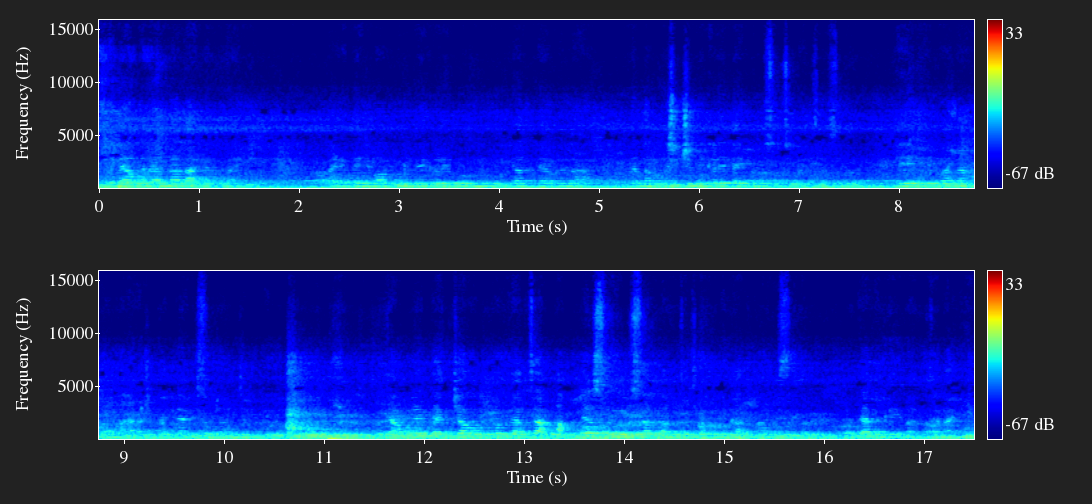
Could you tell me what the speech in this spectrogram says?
जुन्या भल्यांना लागत नाही आणि ते जेव्हा पूर्वेकडे करून बोलतात त्यावेळेला त्यांना पश्चिमेकडे काहीतरी सुचवायचं असतं. हे तेव्हा महाराष्ट्रातल्या आणि सुजान जनतेला त्यामुळे त्यांच्या वक्तव्याचा आपल्या सोयीनुसार अर्थ जर कोणी काढणार असेल तर त्याला काही अर्थ नाही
